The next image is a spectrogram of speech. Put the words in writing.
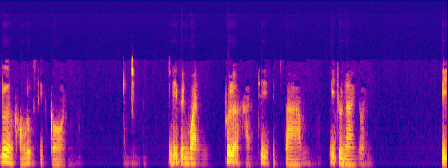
เรื่องของลูกศิษย์ก่อนนี้เป็นวันพฤหัสที่ 13 มิถุนายน ปี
